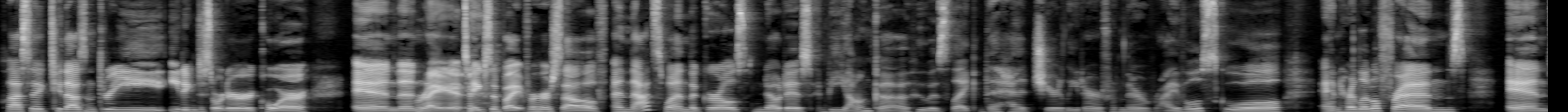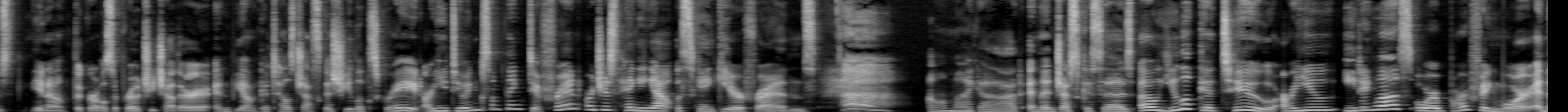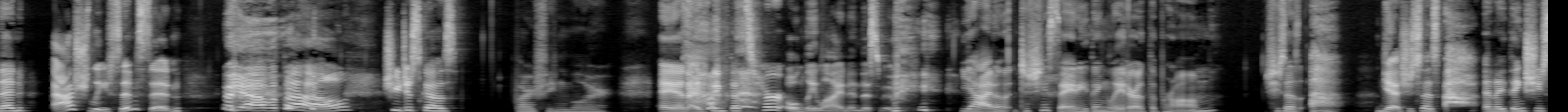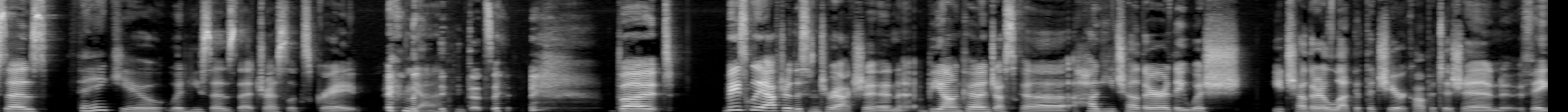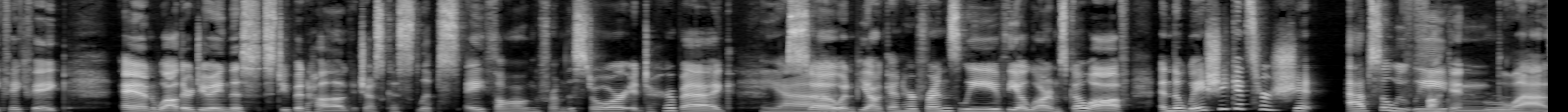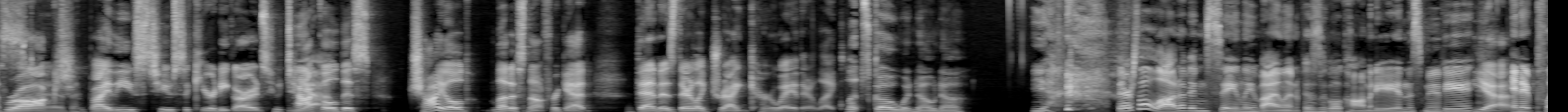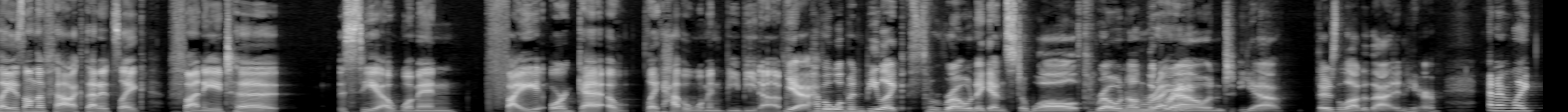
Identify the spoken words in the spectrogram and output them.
Classic 2003 eating disorder core. And then Right. takes a bite for herself. And that's when the girls notice Bianca, who is like the head cheerleader from their rival school, and her little friends. And, you know, the girls approach each other, and Bianca tells Jessica she looks great. Are you doing something different or just hanging out with skankier friends? Oh my God. And then Jessica says, Oh, you look good too. Are you eating less or barfing more? And then Ashlee Simpson, yeah, what the hell? she just goes, Barfing more. And I think that's her only line in this movie. Yeah, I don't. Does she say anything later at the prom? She says, ah, yeah, she says, ah, and I think she says, Thank you when he says that dress looks great. And Yeah. I think that's it. But basically, after this interaction, Bianca and Jessica hug each other. They wish each other luck at the cheer competition. Fake, fake, fake. And while they're doing this stupid hug, Jessica slips a thong from the store into her bag. yeah. So when Bianca and her friends leave, the alarms go off. And the way she gets her shit absolutely fucking blasted. rocked by these two security guards who tackle Yeah. this child, let us not forget. Then as they're like dragging her away, they're like, let's go, Winona. Yeah. There's a lot of insanely violent physical comedy in this movie. Yeah. And it plays on the fact that it's like funny to see a woman fight or get a like have a woman be beat up. yeah. Have a woman be like thrown against a wall, thrown on the Right. ground. Yeah. There's a lot of that in here. And I'm like,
